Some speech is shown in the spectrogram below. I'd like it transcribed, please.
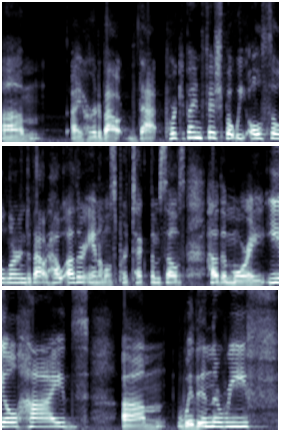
Um, I heard about that porcupine fish, but we also learned about how other animals protect themselves, how the moray eel hides um, within the reef,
